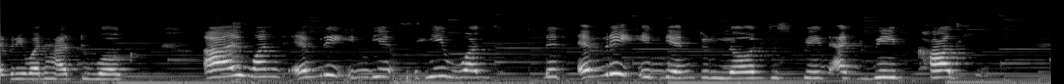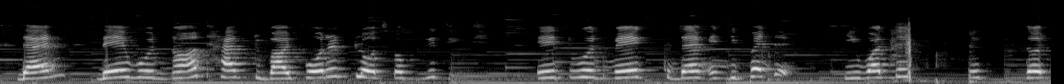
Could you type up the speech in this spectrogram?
Everyone had to work. I want every Indian, he wanted every Indian to learn to spin and weave khadi. Then they would not have to buy foreign clothes from British. It would make them independent. He wanted the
